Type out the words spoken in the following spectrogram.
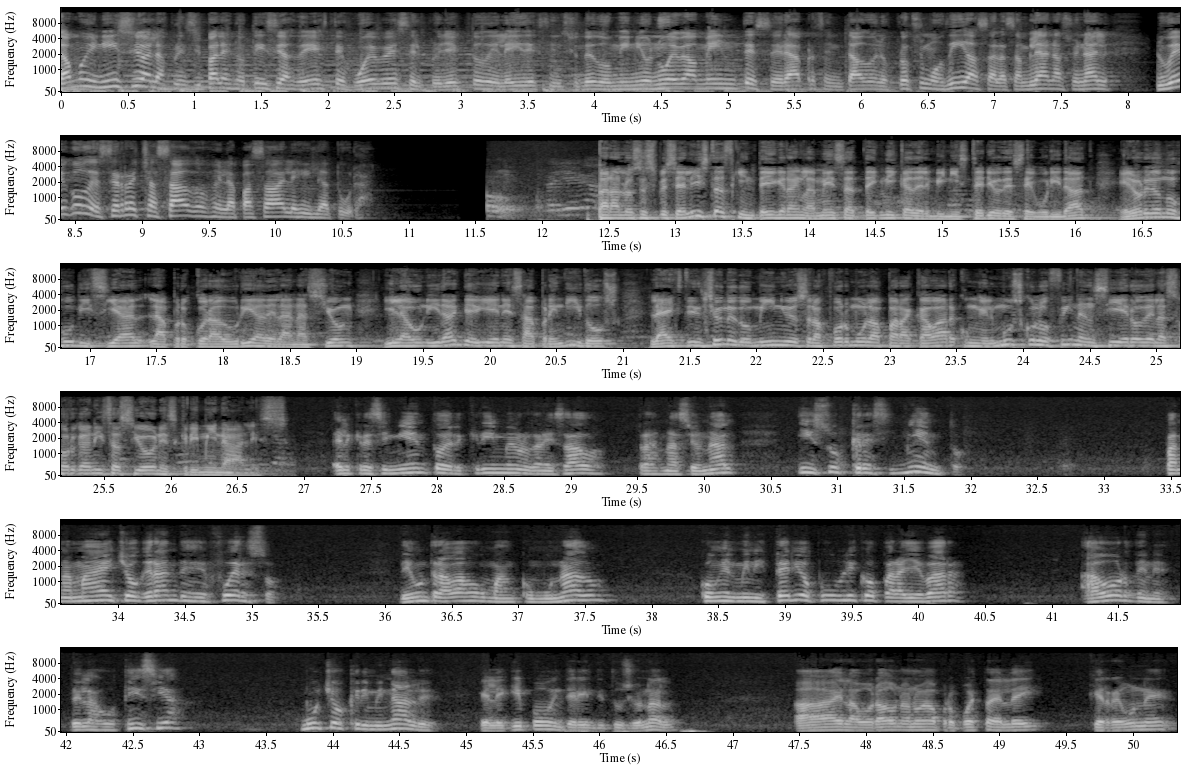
Damos inicio a las principales noticias de este jueves. El proyecto de ley de extinción de dominio nuevamente será presentado en los próximos días a la Asamblea Nacional, luego de ser rechazados en la pasada legislatura. Para los especialistas que integran la mesa técnica del Ministerio de Seguridad, el órgano judicial, la Procuraduría de la Nación y la Unidad de Bienes Aprendidos, la extinción de dominio es la fórmula para acabar con el músculo financiero de las organizaciones criminales. El crecimiento del crimen organizado transnacional y su crecimiento. Panamá ha hecho grandes esfuerzos de un trabajo mancomunado con el Ministerio Público para llevar a órdenes de la justicia muchos criminales. El equipo interinstitucional ha elaborado una nueva propuesta de ley que reúne,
